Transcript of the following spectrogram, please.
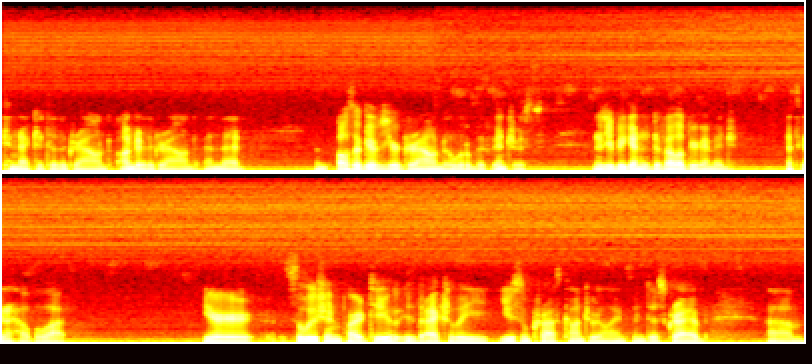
connected to the ground under the ground, and that also gives your ground a little bit of interest. And as you begin to develop your image, that's going to help a lot. Your solution part two is to actually use some cross contour lines and describe um,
